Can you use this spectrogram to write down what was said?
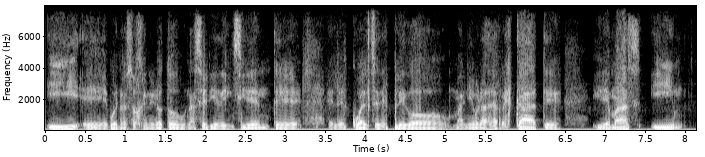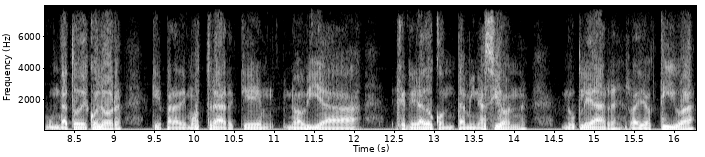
y eh, bueno, eso generó toda una serie de incidentes en el cual se desplegó maniobras de rescate y demás, y un dato de color que para demostrar que no había generado contaminación nuclear radioactiva,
